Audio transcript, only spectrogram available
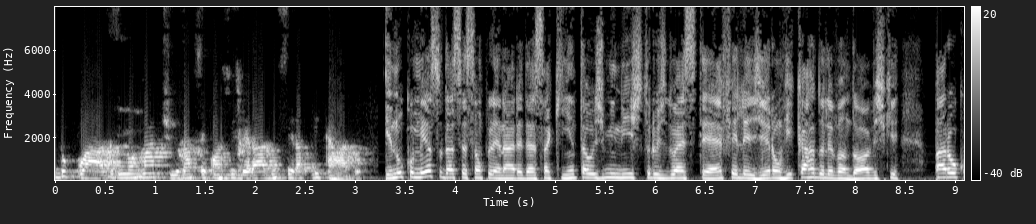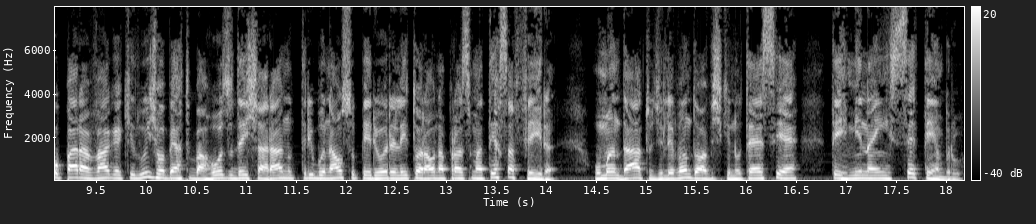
do quadro normativo a ser considerado e ser aplicado. E no começo da sessão plenária dessa quinta, os ministros do STF elegeram Ricardo Lewandowski para ocupar a vaga que Luiz Roberto Barroso deixará no Tribunal Superior Eleitoral na próxima terça-feira. O mandato de Lewandowski no TSE termina em setembro.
